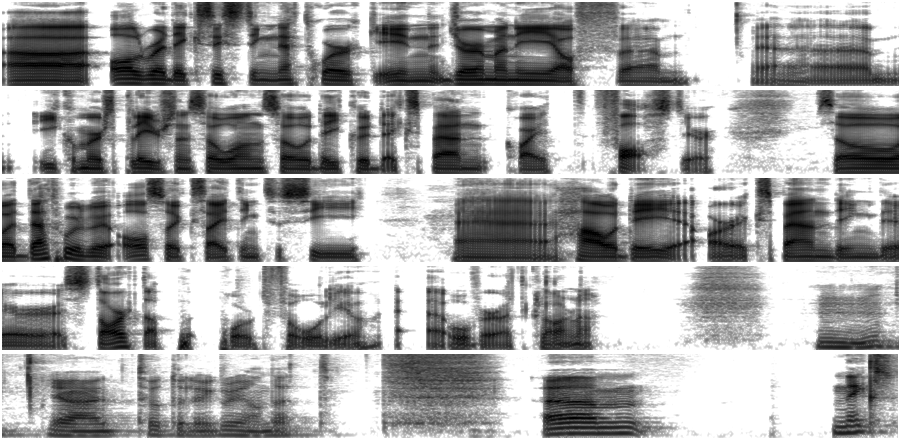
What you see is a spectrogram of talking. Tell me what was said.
uh, already existing network in Germany of um, um, e-commerce players and so on, so they could expand quite fast there. So uh, that will be also exciting to see uh, how they are expanding their startup portfolio uh, over at Klarna. Mm-hmm. Yeah, I totally agree on that. Um, next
